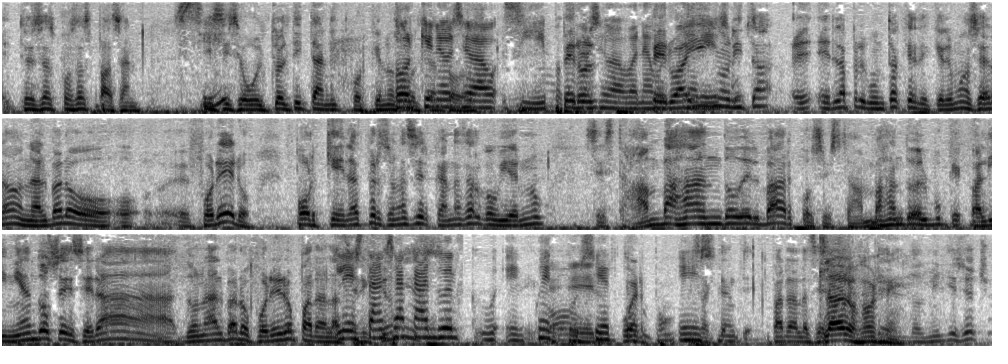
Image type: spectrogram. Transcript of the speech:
entonces esas cosas pasan. Y si se voltó el Titanic, ¿por qué no ¿Por qué voltean no se va- sí, ¿por qué pero, no se van a Pero ahí, ahorita, eh, es la pregunta que le queremos hacer a don Álvaro o- o, Forero. ¿Por qué las personas cercanas al gobierno se estaban bajando del barco, se estaban bajando del buque, alineándose? ¿Será don Álvaro Forero para las Le están elecciones? sacando el, el cuerpo, el ¿cierto? cuerpo, Eso. exactamente, para las Claro, Jorge. del 2018.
